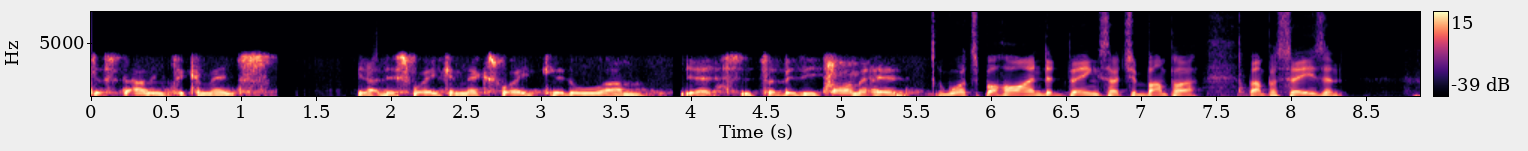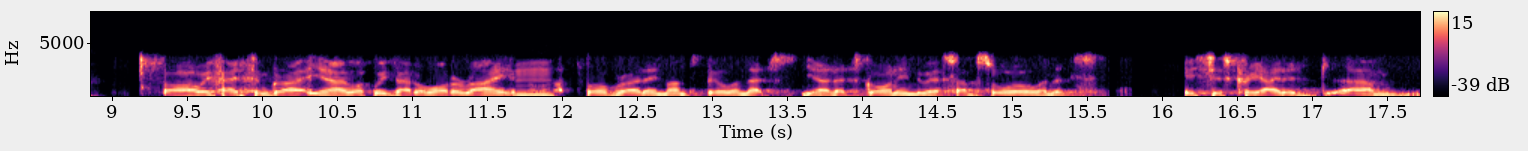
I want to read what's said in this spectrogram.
just starting to commence. You know, this week and next week, it'll um, yeah, it's it's a busy time ahead. What's behind it being such a bumper bumper season? Oh, we've had some great, you know, like we've had a lot of rain mm. in the last 12 or 18 months, Bill, and that's, you know, that's gone into our subsoil and it's, it's just created, um,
